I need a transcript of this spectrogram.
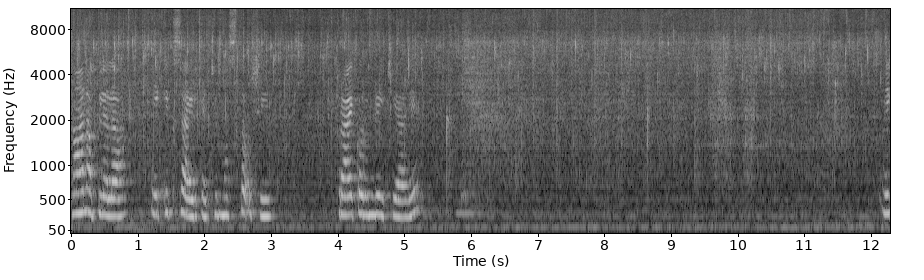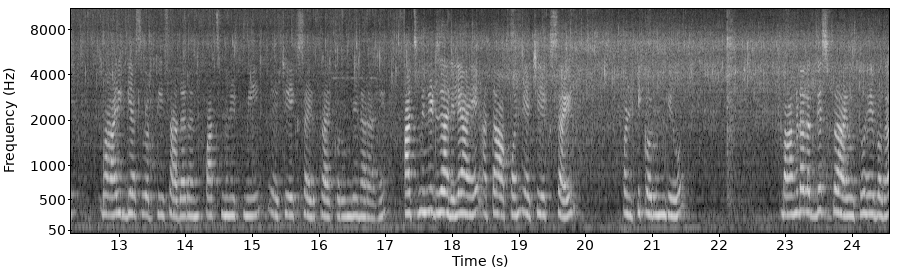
छान आपल्याला एक एक साईड त्याची मस्त अशी फ्राय करून घ्यायची आहे. एक बारीक गॅसवरती साधारण पाच मिनिट मी याची एक साईड फ्राय करून घेणार आहे. पाच मिनिट झालेले आहे. आता आपण याची एक साईड पलटी करून घेऊ. बांगडा लगेच फ्राय होतो. हे बघा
